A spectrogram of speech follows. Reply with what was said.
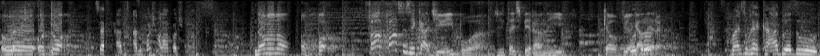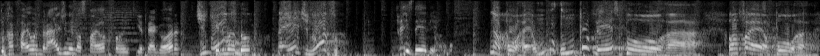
Ô, ô, tô. você- Ah, não pode falar, pode falar. Não, não, não. Fa faça os recadinhos aí, porra. A gente tá esperando aí. Quer ouvir a Outro- galera? Mas o recado é do, do Rafael Andrade, né? Nosso maior fã aqui até agora. De novo? Que ele mandou É ele de novo? três dele. Não, porra, é um, um por vez, porra. Ô, Rafael, porra.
